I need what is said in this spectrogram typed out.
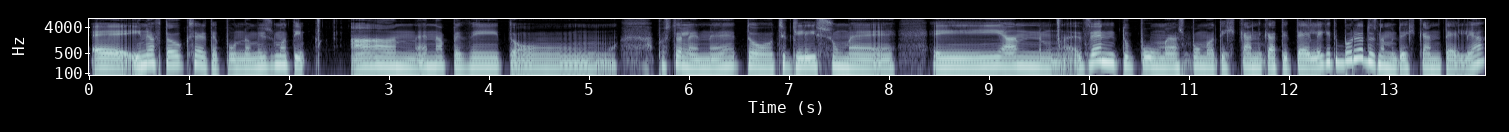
Ε, είναι αυτό, ξέρετε, που νομίζουμε ότι αν ένα παιδί το, πώς το λένε, το τσιγκλίσουμε ή αν δεν του πούμε ας πούμε ότι έχει κάνει κάτι τέλεια, γιατί μπορεί όντως να μην το έχει κάνει τέλεια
